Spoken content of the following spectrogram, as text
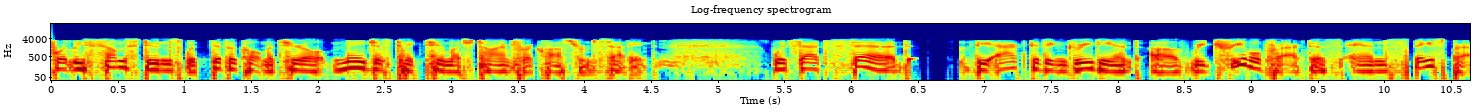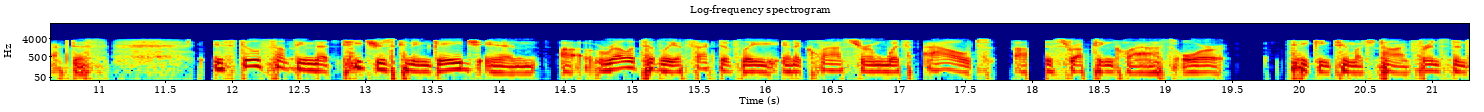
For at least some students with difficult material, may just take too much time for a classroom setting. Hmm. With that said, the active ingredient of retrieval practice and space practice is still something that teachers can engage in uh, relatively effectively in a classroom without uh, disrupting class or taking too much time. For instance,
